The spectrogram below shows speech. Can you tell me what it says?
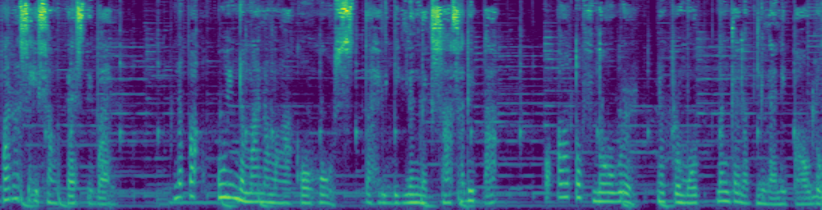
para sa isang festival. Napauwi naman ang mga co-host dahil biglang nagsasalita o out of nowhere nag-promote ng ganap nila ni Paolo.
